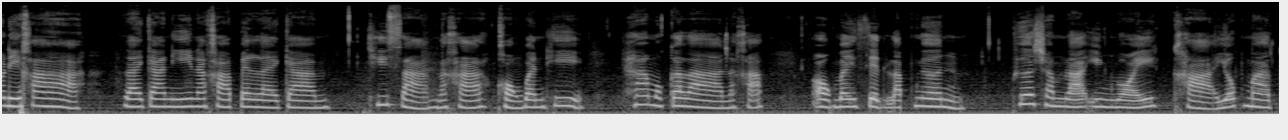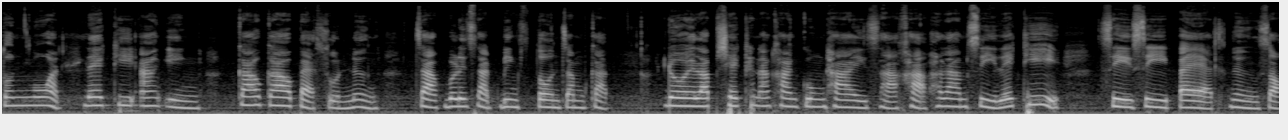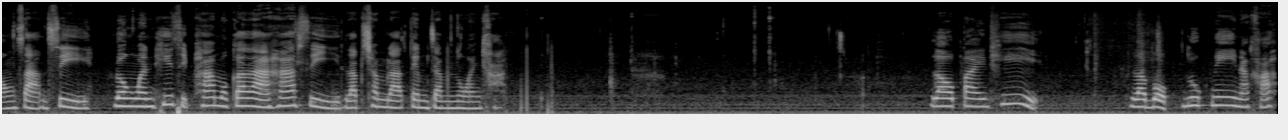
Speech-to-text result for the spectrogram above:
วัสดีค่ะ รายการนี้นะคะเป็นรายการที่ 3 นะคะ ของวันที่ 5 มกรานะคะ ออกใบเสร็จรับเงิน เพื่อชำระอินไว c ์ขายยกมาต้นงวด เลขที่อ้างอิง 99801 จากบริษัทบิงสโตนจำกัด โดยรับเช็คธนาคารกรุงไทย สาขาพระราม 4 เลขที่ 4481234 ลงวันที่ 15 มกราคม54 รับชำระเต็มจำนวนค่ะ เราไปที่ระบบลูกหนี้นะคะ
